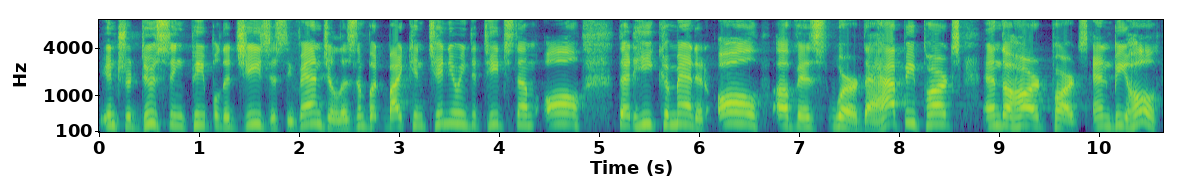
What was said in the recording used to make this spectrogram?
introducing people to Jesus, evangelism, but by continuing to teach them all that He commanded, all of His word, the happy parts and the hard parts. And behold,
